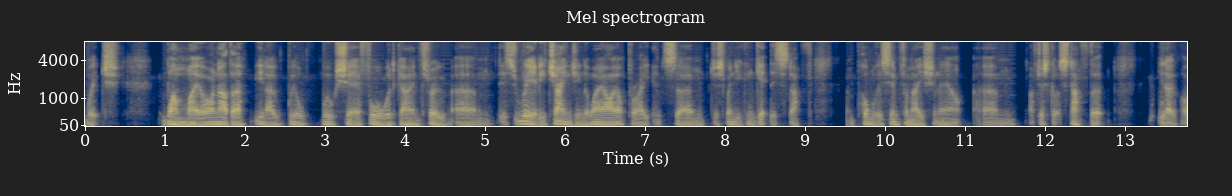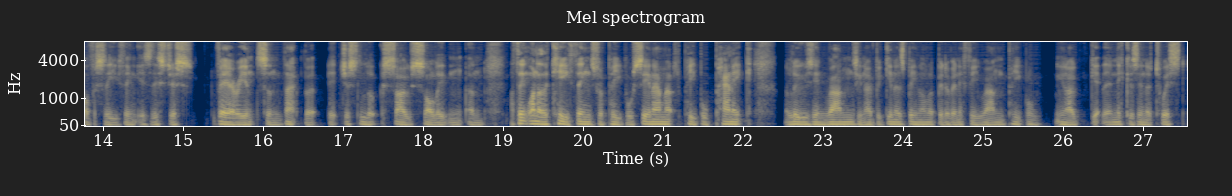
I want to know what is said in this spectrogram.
which one way or another, you know, we'll we'll share forward going through. Um, it's really changing the way I operate. It's um, just when you can get this stuff and pull this information out. Um, I've just got stuff that, you know, obviously you think, is this just variance and that, but it just looks so solid. And, and I think one of the key things for people, seeing how much people panic losing runs, you know, beginners being on a bit of an iffy run, people, you know, get their knickers in a twist,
